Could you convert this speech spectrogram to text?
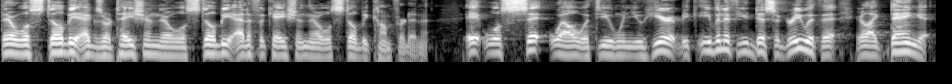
there will still be exhortation, there will still be edification, there will still be comfort in it. It will sit well with you when you hear it, even if you disagree with it. You're like, dang it,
